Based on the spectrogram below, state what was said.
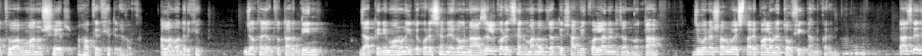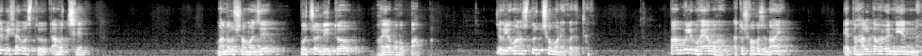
অথবা মানুষের হকের ক্ষেত্রে হোক। আল্লাহ আমাদেরকে যথাযথ তার দিন, যা তিনি মনোনীত করেছেন এবং নাজেল করেছেন মানব জাতির সার্বিক কল্যাণের জন্য তা জীবনের সর্বস্তরে পালনে তৌফিক দান করেন। তো আজকে যে বিষয়বস্তু তা হচ্ছে, মানব সমাজে প্রচলিত ভয়াবহ পাপ, যেগুলি মানুষ তুচ্ছ মনে করে থাকে। পাপগুলি ভয়াবহ এত সহজ নয় এত হালকাভাবে নিয়েন না।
